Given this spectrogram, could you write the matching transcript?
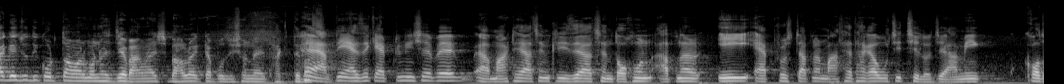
আগে যদি করতো, আমার মনে হয় যে বাংলাদেশ ভালো একটা পজিশনে থাকতে হ্যাঁ আপনি অ্যাজ এ ক্যাপ্টেন হিসেবে মাঠে আছেন ক্রিজে আছেন, তখন আপনার এই অ্যাপ্রোচটা আপনার মাথায় থাকা উচিত ছিল যে আমি কত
